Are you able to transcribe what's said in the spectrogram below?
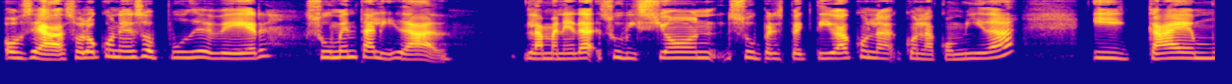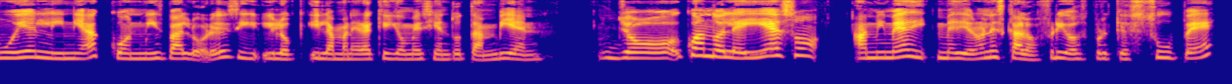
o sea, solo con eso pude ver su mentalidad, la manera, su visión, su perspectiva con la, con la comida y cae muy en línea con mis valores y, y, lo, y la manera que yo me siento también. Yo cuando leí eso, a mí me, me, dieron escalofríos porque supe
